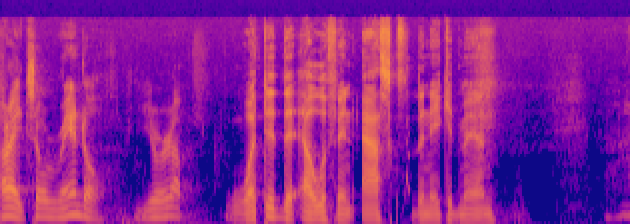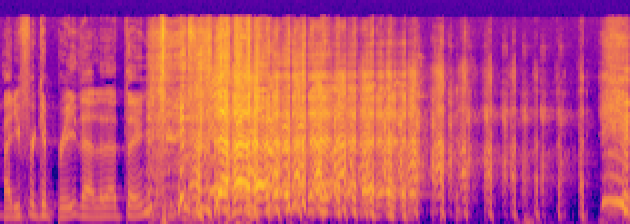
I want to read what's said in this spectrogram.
All right, so Randall, you're up. What did the elephant ask the naked man? How do you freaking breathe out of that thing? All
